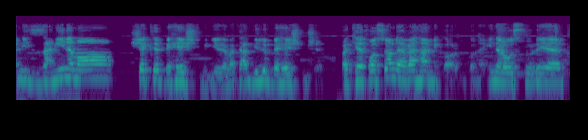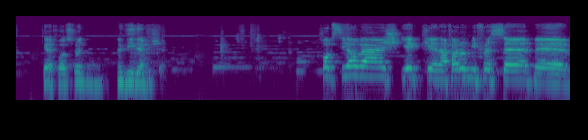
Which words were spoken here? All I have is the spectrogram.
یعنی زمین ما شکل بهشت می‌گیره و تبدیل به بهشت میشه و که هم دقیقا همین کار. این در اسطوره که خسرو دیده میشه. خب سیاوش یک نفر رو میفرسته به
